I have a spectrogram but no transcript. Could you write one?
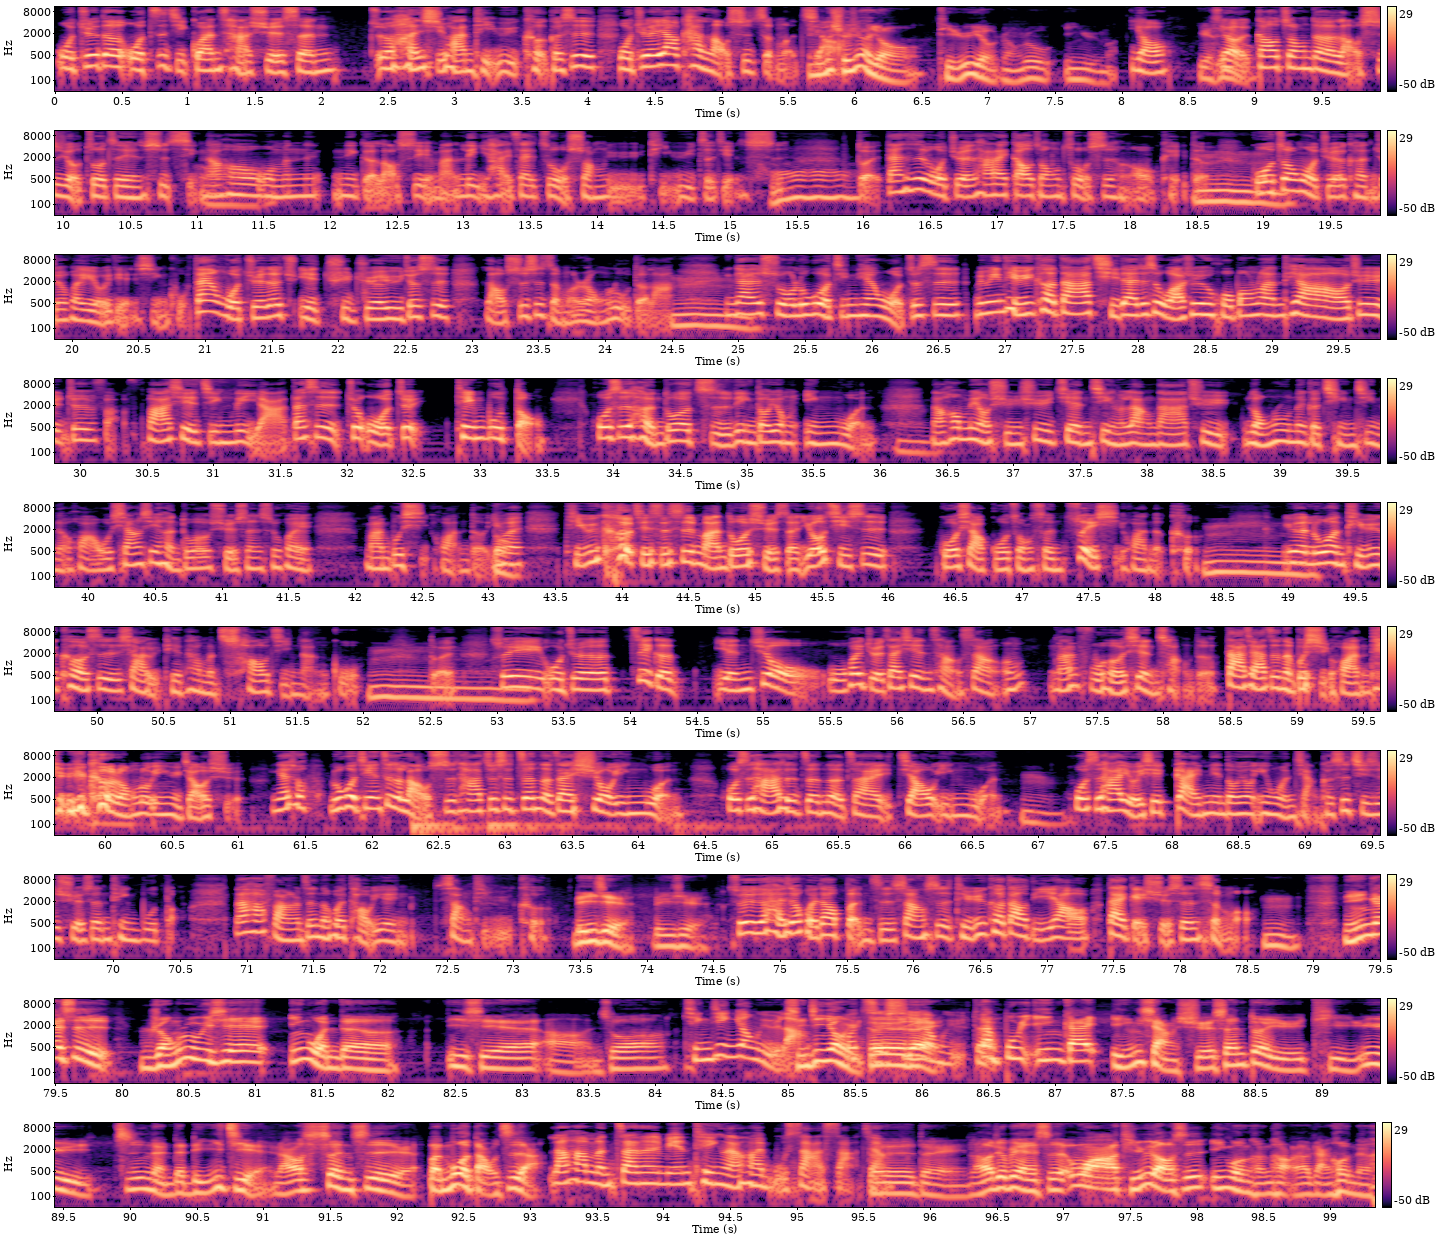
我觉得我自己观察学生就很喜欢体育课，可是我觉得要看老师怎么教。你们学校有体育有融入英语吗？有。有，高中的老师有做这件事情，哦、然后我们那个老师也蛮厉害，在做双语体育这件事。哦、对，但是我觉得他在高中做是很 OK 的。嗯、国中我觉得可能就会有一点辛苦，但我觉得也取决于就是老师是怎么融入的啦。嗯、应该说，如果今天我就是明明体育课大家期待就是我要去活蹦乱跳，去就是发发泄精力啊，但是就我就。听不懂，或是很多的指令都用英文，嗯、然后没有循序渐进让大家去融入那个情境的话，我相信很多学生是会蛮不喜欢的。因为体育课其实是蛮多学生，尤其是国小国中生最喜欢的课。嗯，因为如果你体育课是下雨天，他们超级难过。嗯，对，所以我觉得这个。研究我会觉得在现场上，嗯，蛮符合现场的。大家真的不喜欢体育课融入英语教学。应该说，如果今天这个老师他就是真的在秀英文，或是他是真的在教英文，嗯，或是他有一些概念都用英文讲，可是其实学生听不懂，那他反而真的会讨厌上体育课。理解理解。所以说，还是回到本质上，是体育课到底要带给学生什么？嗯，你应该是融入一些英文的。一些啊、呃，你说情境用语啦，情境用语，对对对，但不应该影响学生对于体育知能的理解，然后甚至本末倒置啊，让他们站在那边听，然后还不飒飒这样，对对对，然后就变成是哇，体育老师英文很好，然后呢，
